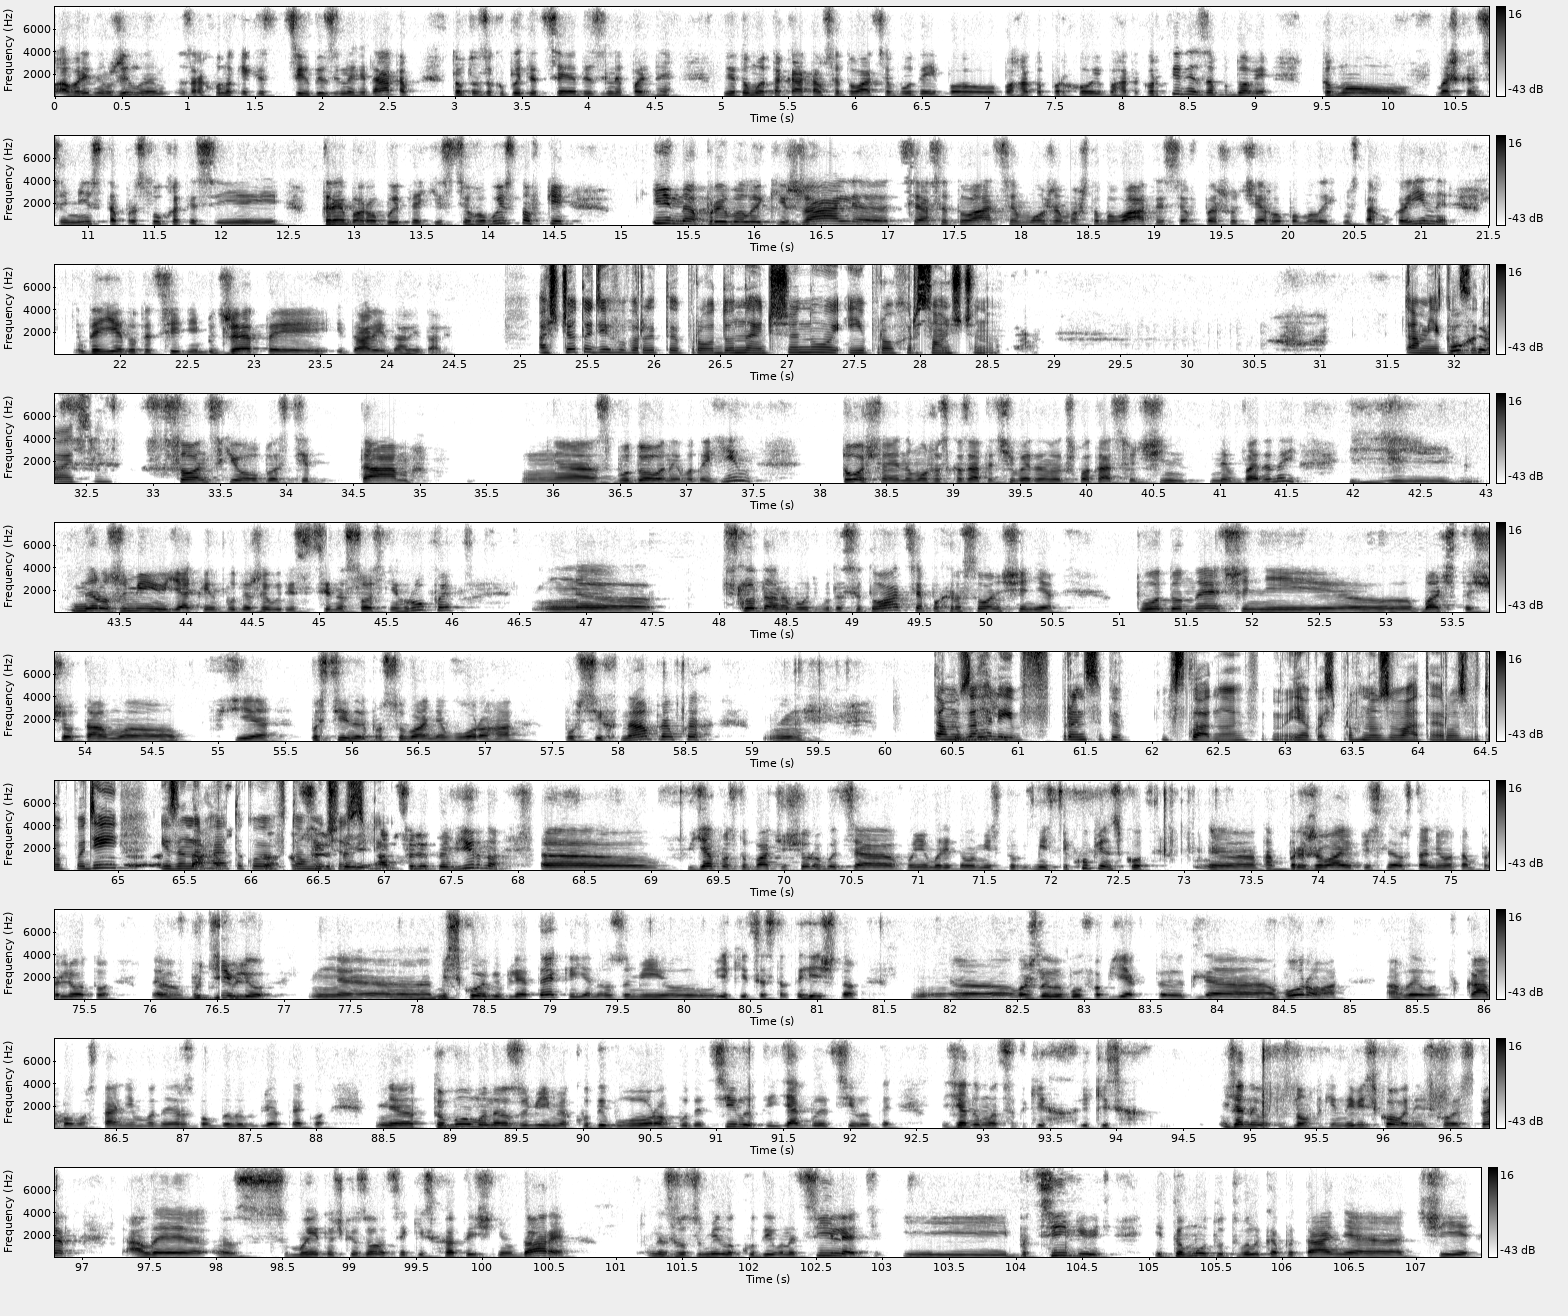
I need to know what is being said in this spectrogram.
аварійним живленням за рахунок якихось цих дизельних генераторів, тобто закупити це дизельне пальне. Я думаю, така там ситуація буде і по багатопорховій, багатоквартирній забудові. Тому мешканці міста прислухатись і треба робити якісь цього висновки. І на превеликий жаль, ця ситуація може масштабуватися в першу чергу по малих містах України, де є дотаційні бюджети, і далі, і далі, і далі. А що тоді говорити про Донеччину і про Херсонщину? Там яка По ситуація? Херсонській області там е, збудований водогін. Точно я не можу сказати, чи введений в експлуатацію, чи не введений. І Не розумію, як він буде живитися ці насосні групи. Е, Складна, мабуть, буде ситуація по Херсонщині. По Донеччині е, бачите, що там е, є постійне просування ворога по всіх напрямках. Там Тому взагалі, в принципі, складно якось прогнозувати розвиток подій і з енергетикою, Так, в тому абсолютно, числі. Абсолютно вірно. Е, я просто бачу, що робиться в моєму рідному місту місті Куп'янську. Е, там переживаю після останнього там прильоту е, в будівлю е, міської бібліотеки. Я не розумію, який це стратегічно важливий був об'єкт для ворога. Але от кабом останнім вони розбомбили бібліотеку. Е, Тому ми не розуміємо, куди ворог буде цілити, як буде цілити. Я думаю, це таких якісь я не знов таки не військовий, не військовий експерт, але е, з моєї точки зору це якісь хаотичні удари. Незрозуміло, куди вони цілять і поцілюють. І тому тут велике питання, чи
